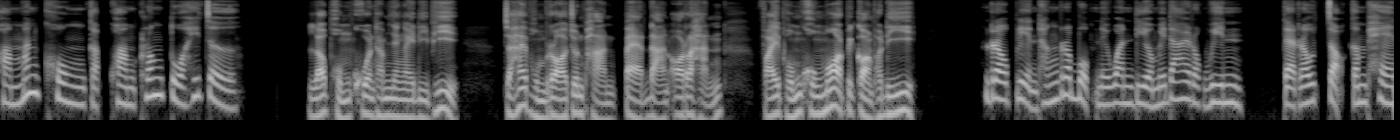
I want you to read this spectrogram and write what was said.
ความมั่นคงกับความคล่องตัวให้เจอ แล้วผมควรทำยังไงดีพี่ จะให้ผมรอจนผ่าน 8 ด่านอรหันต์ไฟผมคงมอดไปก่อนพอดี เราเปลี่ยนทั้งระบบในวันเดียวไม่ได้หรอกวิน แต่เราเจาะกำแพง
